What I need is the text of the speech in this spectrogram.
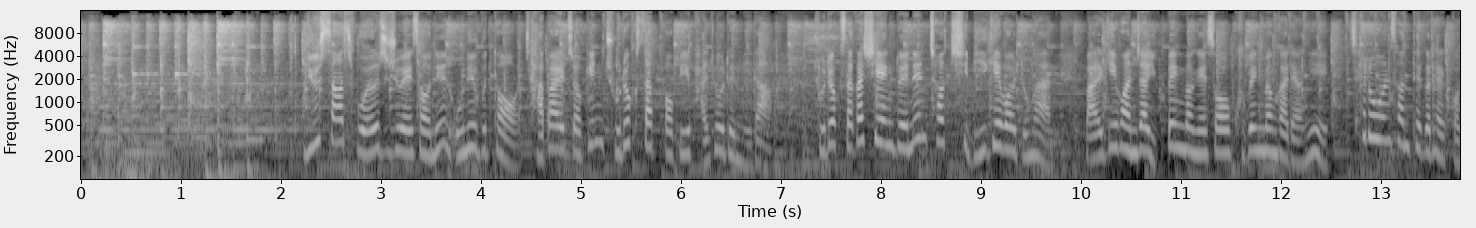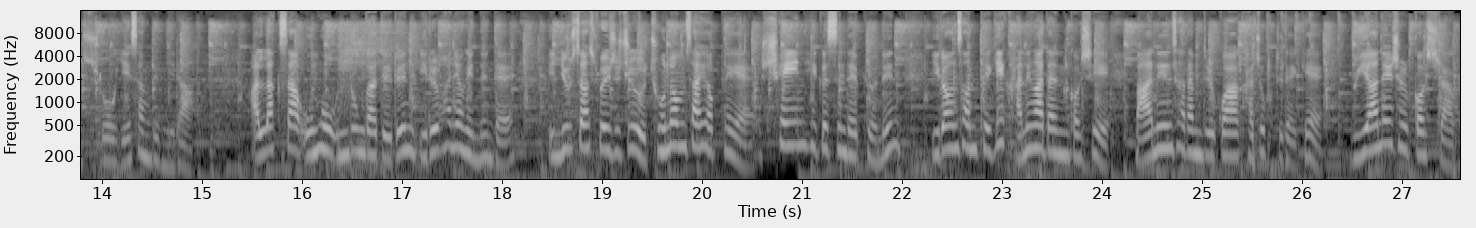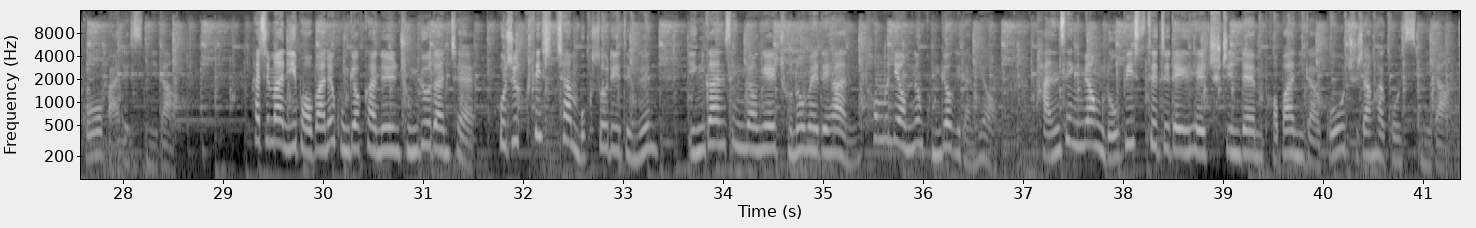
뉴사우스 웨일즈주에서는 오늘부터 자발적인 조력사법이 발효됩니다. 조력사가 시행되는 첫 12개월 동안 말기 환자 600명에서 900명가량이 새로운 선택을 할 것으로 예상됩니다. 안락사 옹호 운동가들은 이를 환영했는데 뉴사스웨이주주 존엄사 협회의 쉐인 히그슨 대표는 이런 선택이 가능하다는 것이 많은 사람들과 가족들에게 위안을 줄 것이라고 말했습니다. 하지만 이 법안을 공격하는 종교단체, 호주 크리스찬 목소리 등은 인간 생명의 존엄에 대한 터무니없는 공격이라며 반생명 로비스트들에 의해 추진된 법안이라고 주장하고 있습니다.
